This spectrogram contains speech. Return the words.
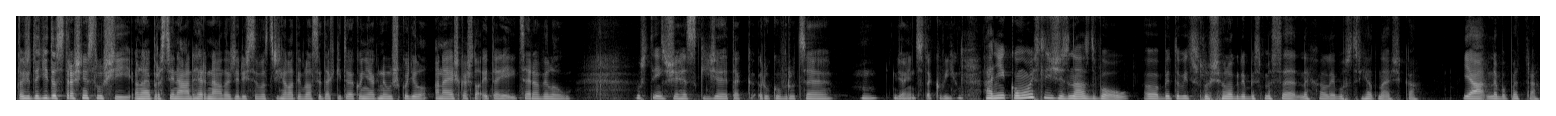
Takže teď jí to strašně sluší, ona je prostě nádherná, takže když se ostříhala ty vlasy, tak jí to jako nějak neuškodilo. A na ježka šla i ta její dcera Vilou, Hustý. což je hezký, že tak ruku v ruce hm, udělá něco takového. Hani, komu myslíš, že z nás dvou eh, by to víc slušelo, kdyby jsme se nechali ostříhat na Ježka? Já nebo Petra?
